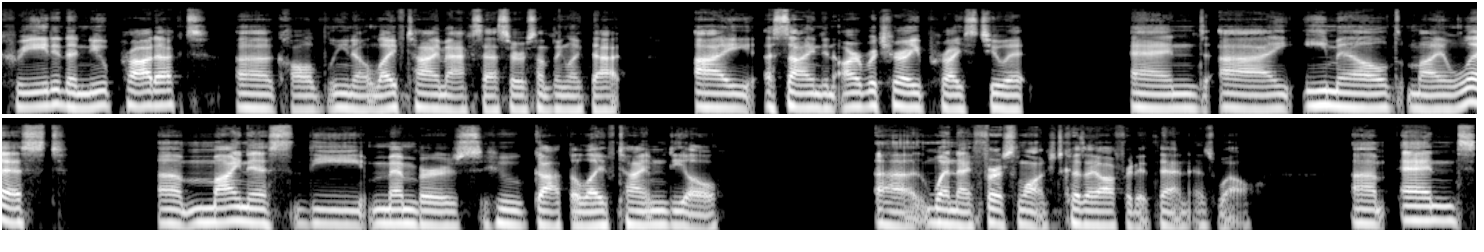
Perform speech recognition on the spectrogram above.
created a new product uh, called you know lifetime access or something like that. I assigned an arbitrary price to it and I emailed my list uh, minus the members who got the lifetime deal uh, when I first launched because I offered it then as well. Um, and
